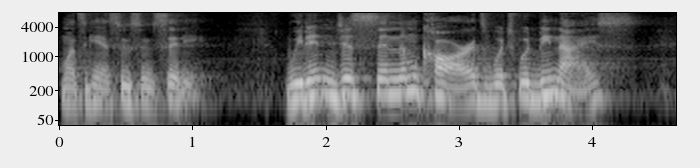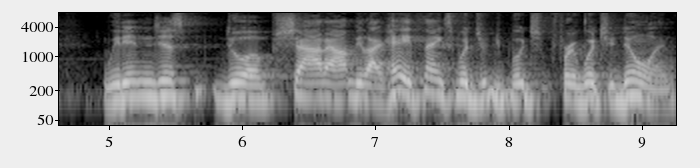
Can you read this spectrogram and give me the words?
once again, Suisun City. We didn't just send them cards, which would be nice. We didn't just do a shout out and be like, hey, thanks for what you're doing.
